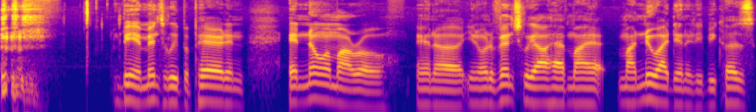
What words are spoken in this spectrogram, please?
being mentally prepared and and knowing my role and uh, you know eventually I'll have my my new identity because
